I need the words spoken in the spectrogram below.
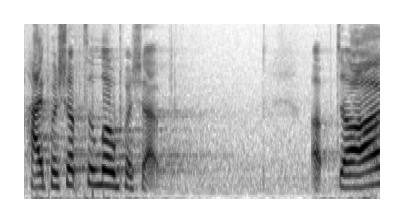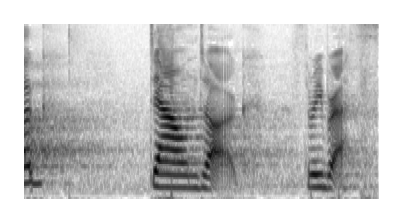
High push up to low push up. Up dog, down dog. Three breaths.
